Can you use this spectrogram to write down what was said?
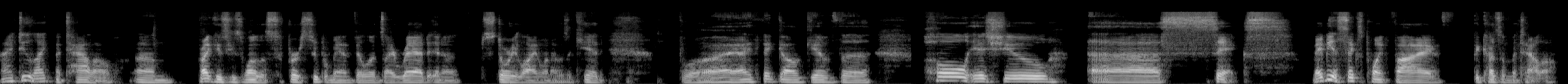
I do like Metallo. Um, probably because he's one of the first Superman villains I read in a storyline when I was a kid. Boy, I think I'll give the whole issue uh six, maybe a six point five because of Metallo.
